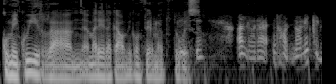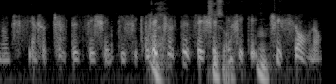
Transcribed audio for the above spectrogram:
come Quirra. Maria Lacao mi conferma tutto questo. Allora, no, non è che non ci siano certezze scientifiche, le Eh, certezze ci sono. scientifiche Mm. ci sono.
